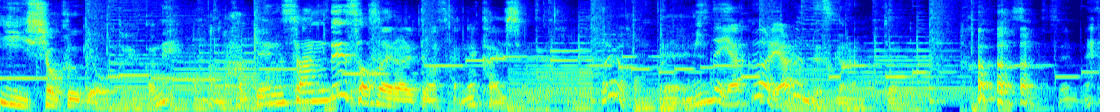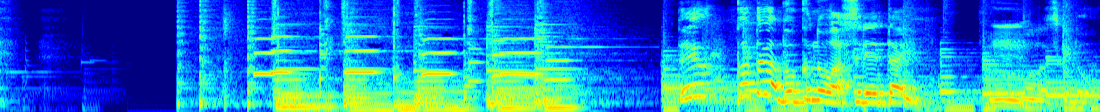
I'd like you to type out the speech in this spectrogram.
いい職業というかねあの派遣さんで支えられてますからね会社も本当よ本当にみんな役割あるんですから。本当に。すいませんね。ということが僕の忘れたいうん。ものですけど、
